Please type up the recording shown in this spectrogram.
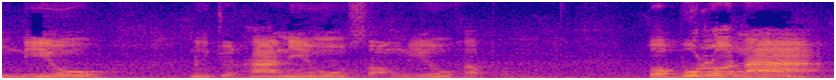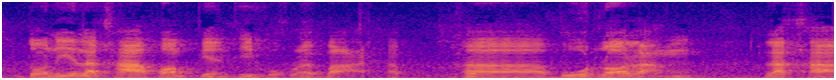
1 นิ้ว 1.5 นิ้ว 2 นิ้วครับผม ตัวบูทล้อหน้าตัวนี้ราคาพร้อมเปลี่ยนที่ 600 บาทครับครับอ่าบูทล้อหลังราคา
